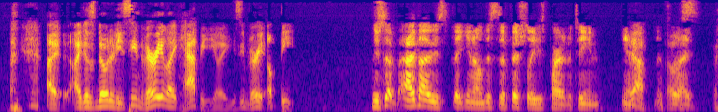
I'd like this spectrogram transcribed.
I, I just noted he seemed very like happy, like he seemed very upbeat. You said, I thought he was like, you know, this is officially he's part of the team. You know, Yeah. That's that what was- I,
